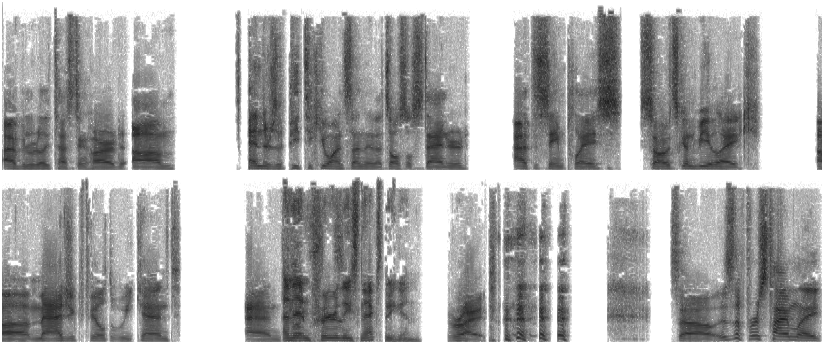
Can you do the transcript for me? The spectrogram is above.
I've been really testing hard. Um, and there's a PTQ on Sunday that's also standard at the same place. So it's gonna be like a magic field weekend. And And then pre-release next weekend. Right. so this is the first time like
